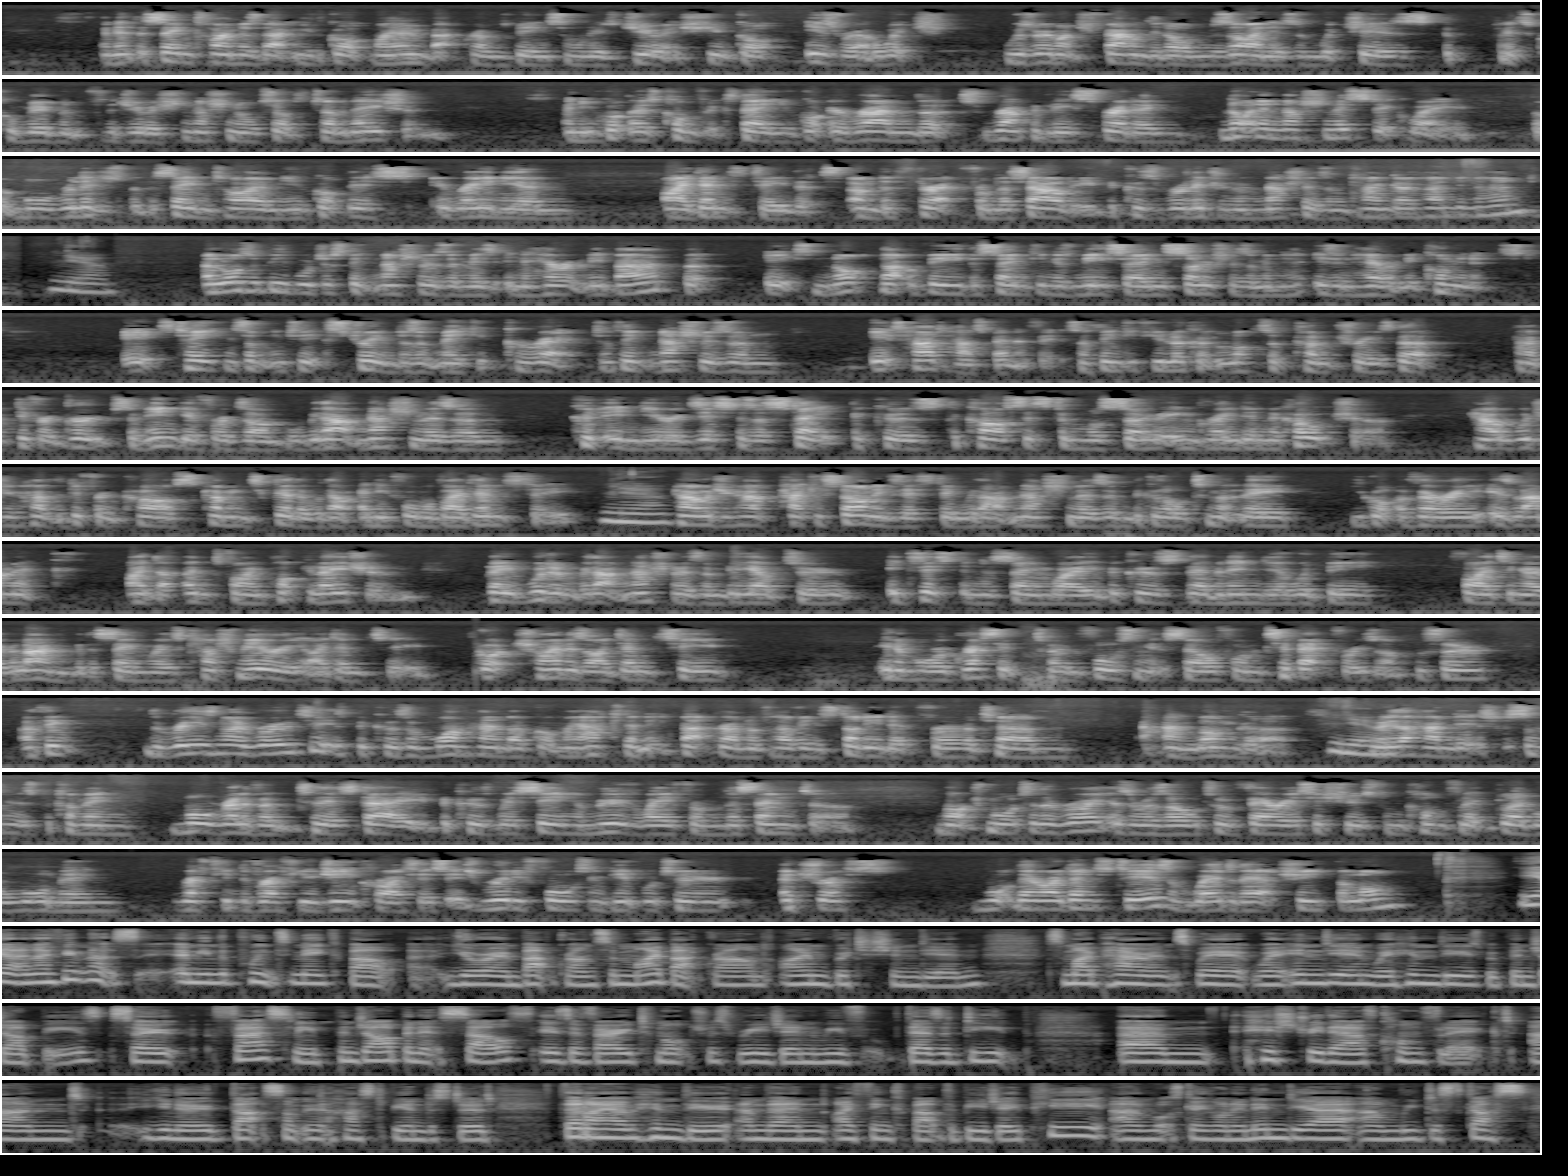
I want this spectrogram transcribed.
And at the same time as that, you've got my own background as being someone who's Jewish. You've got Israel, which was very much founded on Zionism, which is the political movement for the Jewish national self determination. And you've got those conflicts there. You've got Iran that's rapidly spreading, not in a nationalistic way, but more religious. But at the same time, you've got this Iranian identity that's under threat from the Saudi because religion and nationalism can go hand in hand. Yeah. A lot of people just think nationalism is inherently bad, but it's not. That would be the same thing as me saying socialism is inherently communist. It's taking something to the extreme doesn't make it correct. I think nationalism it's had has benefits. I think if you look at lots of countries that have different groups, and India, for example, without nationalism, could India exist as a state because the caste system was so ingrained in the culture? How would you have the different castes coming together without any form of identity? Yeah. How would you have Pakistan existing without nationalism? Because ultimately, you've got a very Islamic identifying population, they wouldn't, without nationalism, be able to exist in the same way because them in India would be fighting over land with the same way as Kashmiri identity. You've got China's identity in a more aggressive tone, forcing itself on Tibet, for example. So I think the reason I wrote it is because, on one hand, I've got my academic background of having studied it for a term and longer. Yeah. On the other hand, it's something that's becoming more relevant to this day because we're seeing a move away from the centre much more to the right as a result of various issues from conflict, global warming, refu- the refugee crisis. It's really forcing people to address what their identity is and where do they actually belong. Yeah, and I think that's, I mean, the point to make about uh, your own background. So, my background, I'm British Indian. So, my parents, we're, we're Indian, we're Hindus, we're Punjabis. So, firstly, Punjab in itself is a very tumultuous region. We've There's a deep um, history there of conflict, and, you know, that's something that has to be understood. Then I am Hindu, and then I think about the BJP and what's going on in India, and we discuss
